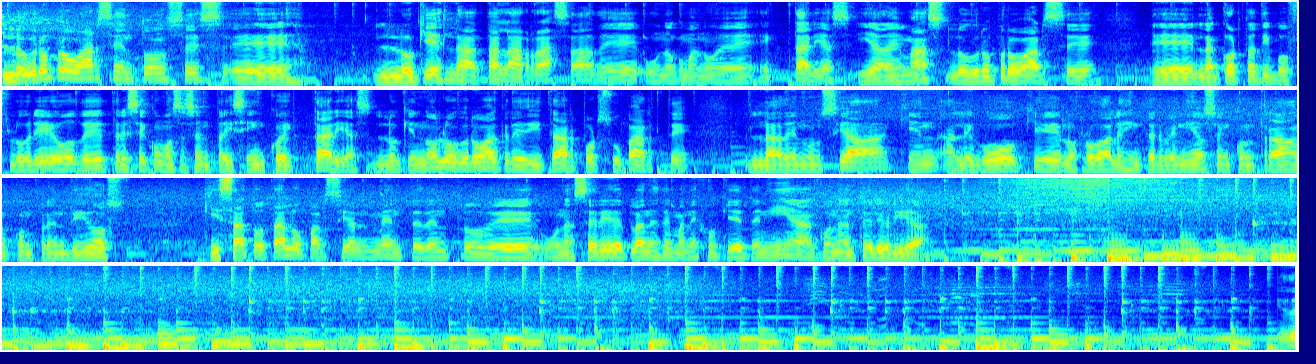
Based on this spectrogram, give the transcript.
Logró probarse entonces eh, lo que es la tala rasa de 1,9 hectáreas y además logró probarse eh, la corta tipo floreo de 13,65 hectáreas, lo que no logró acreditar por su parte la denunciada, quien alegó que los rodales intervenidos se encontraban comprendidos quizá total o parcialmente dentro de una serie de planes de manejo que tenía con anterioridad.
